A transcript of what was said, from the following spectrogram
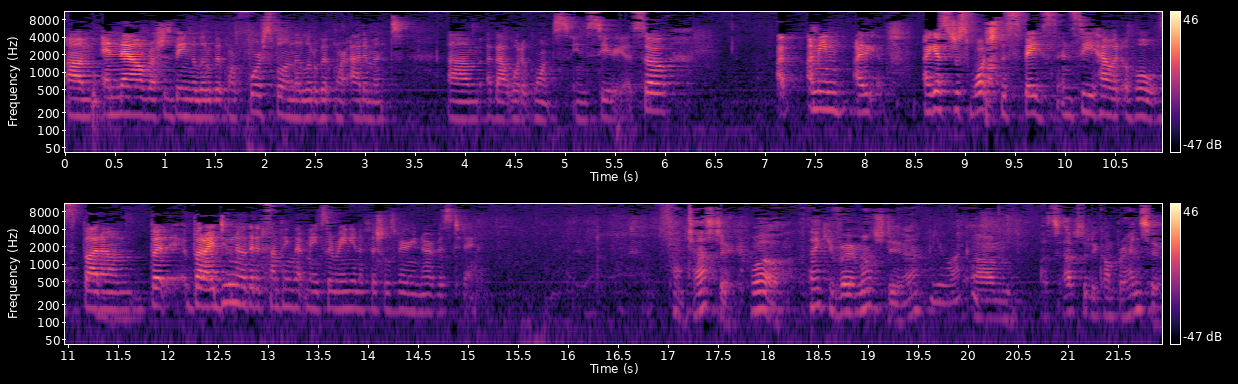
Um, and now Russia's being a little bit more forceful and a little bit more adamant um, about what it wants in Syria. So, I, I mean, I, I guess just watch the space and see how it evolves. But, um, but, but I do know that it's something that makes Iranian officials very nervous today. Fantastic. Well, thank you very much, Dina. You're welcome. That's absolutely comprehensive.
